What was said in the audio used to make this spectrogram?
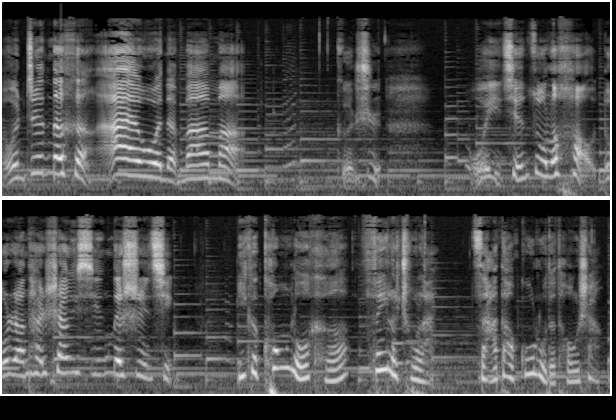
我真的很爱我的妈妈。可是我以前做了好多让他伤心的事情。一个空螺壳飞了出来，砸到咕噜的头上。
